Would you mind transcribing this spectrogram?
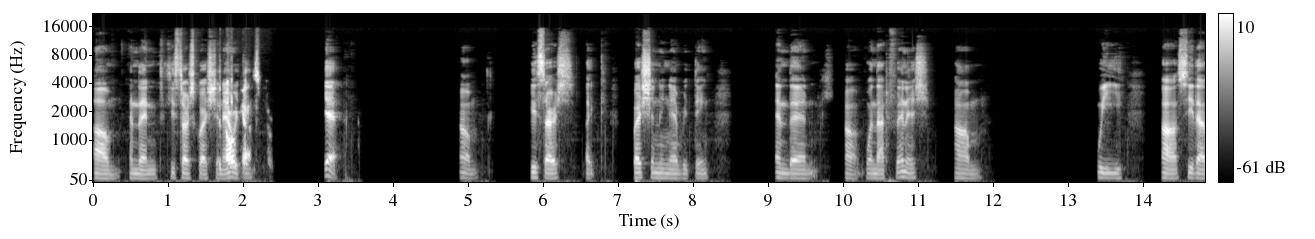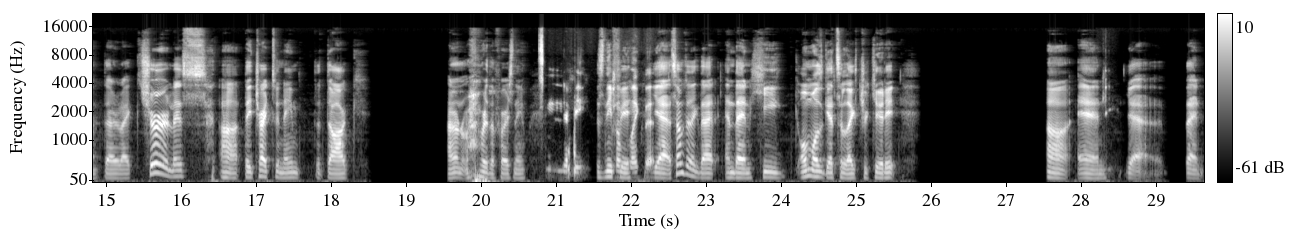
Um and then he starts questioning everything. yeah. Um he starts like questioning everything. And then uh when that finish um we uh see that they're like sure let's uh they tried to name the dog i don't remember the first name Sniffy. Sniffy. Something like that. yeah something like that and then he almost gets electrocuted uh and yeah then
